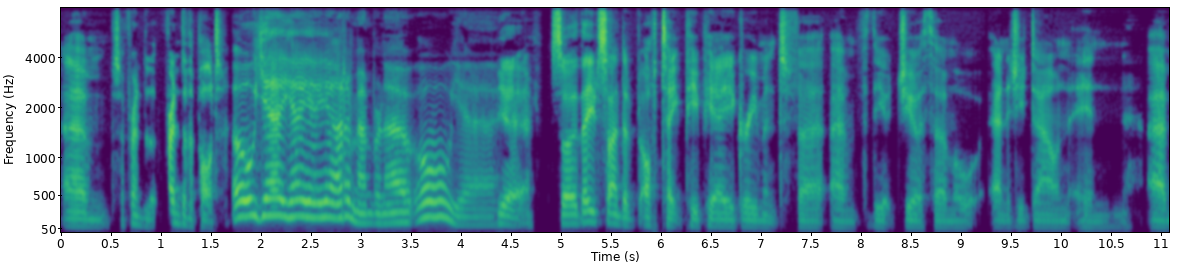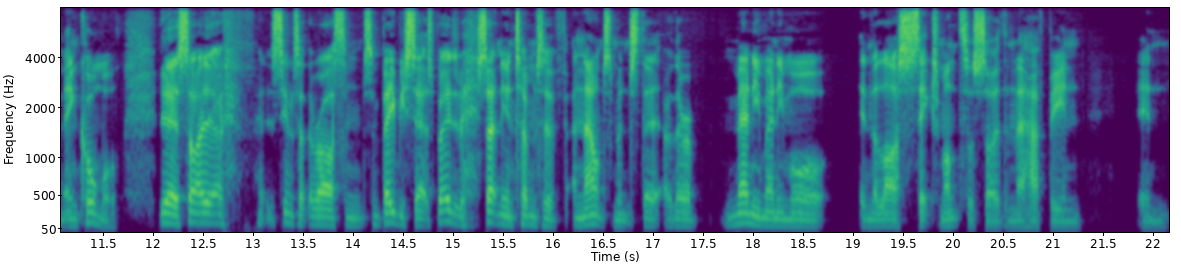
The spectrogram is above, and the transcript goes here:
Um, so friend of the friend of the pod. Oh yeah, yeah, yeah, yeah. I remember now. Oh yeah. Yeah. So they've signed an offtake PPA agreement for um, for the geothermal energy down in um, in Cornwall. Yeah. So I, uh, it seems like there are some some baby steps, but certainly in terms of announcements, there there are many many more in the last six months or so than there have been in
